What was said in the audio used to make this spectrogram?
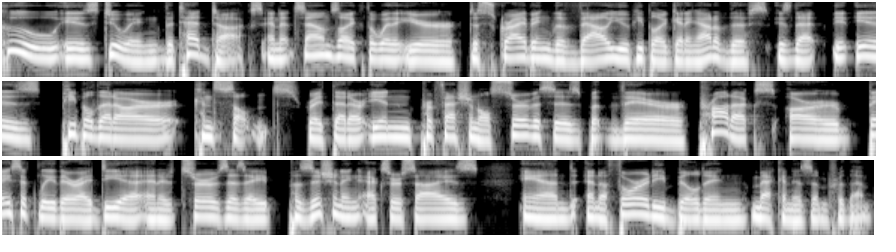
Who is doing the TED Talks? And it sounds like the way that you're describing the value people are getting out of this is that it is people that are consultants, right? That are in professional services, but their products are basically their idea and it serves as a positioning exercise and an authority building mechanism for them.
